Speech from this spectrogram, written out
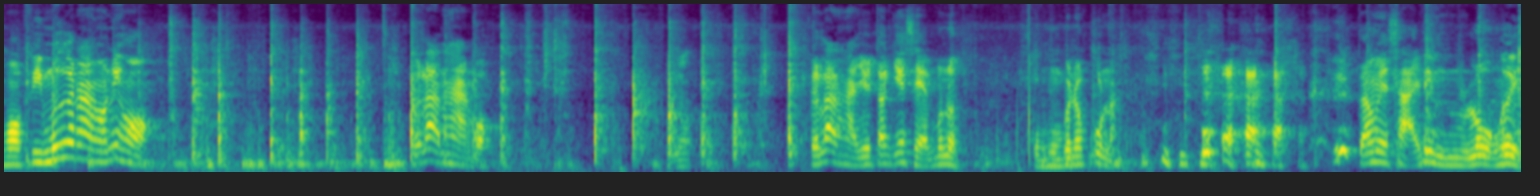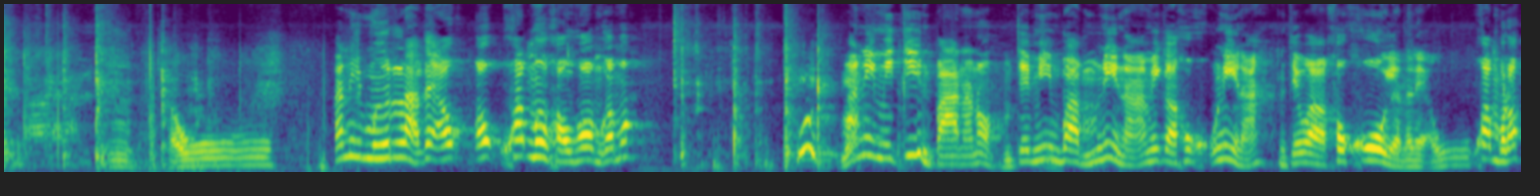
หอฝีมือนะเขานี่หอเป็นร้านอาหารบอก เป็นร้านอาหารอยู่จังเจ๊แสนปุ่นเนอะผมผมเป็นน้ำปุ่นอะ ตั้งไม่สายนี่โล่งเฮ้ยอืมเอาอันนี้มือละแต่เอาเอาความมือเขาพร้อมกันมั้งอันนี้มีจีนปลานะเนาะมันจะมีว่านี่นะมีกับเขานี่นะมันจะว่าเขาโค้อย่างไรเนี่ยเอาความพอหรอ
